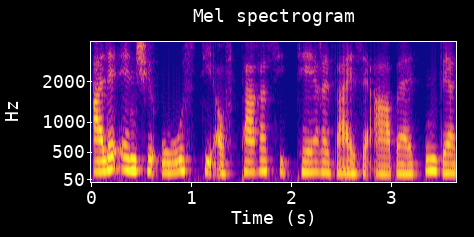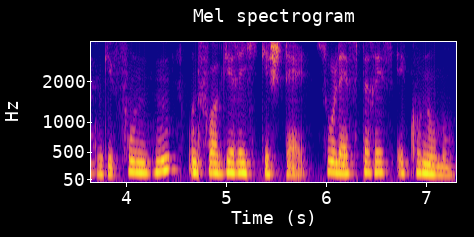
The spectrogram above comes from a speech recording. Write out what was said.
Alle NGOs, die auf parasitäre Weise arbeiten, werden gefunden und vor Gericht gestellt, so Lefteris Economo.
